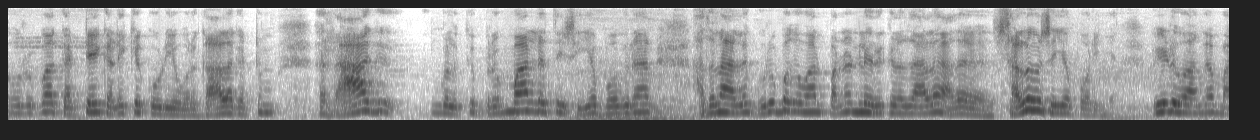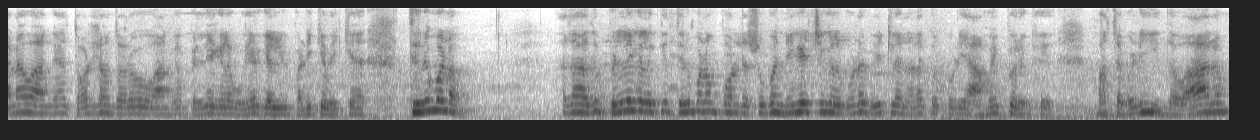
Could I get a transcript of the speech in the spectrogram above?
நூறுரூபா கட்டே கிடைக்கக்கூடிய ஒரு காலகட்டம் ராகு உங்களுக்கு பிரம்மாண்டத்தை செய்ய போகிறார். அதனால் குரு பகவான் பன்னெண்டில் இருக்கிறதால அதை செலவு செய்ய போகிறீங்க வீடு வாங்க மனம் வாங்க தோட்டம் துறவு வாங்க பிள்ளைகளை உயர்கல்வி படிக்க வைக்க திருமணம். அதாவது பிள்ளைகளுக்கு திருமணம் போன்ற சுப நிகழ்ச்சிகள் கூட வீட்டில் நடக்கக்கூடிய அமைப்பு இருக்குது மற்றபடி இந்த வாரம்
